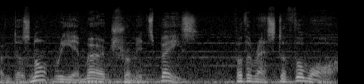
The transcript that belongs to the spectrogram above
and does not re-emerge from its base for the rest of the war.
